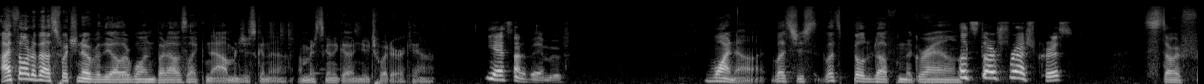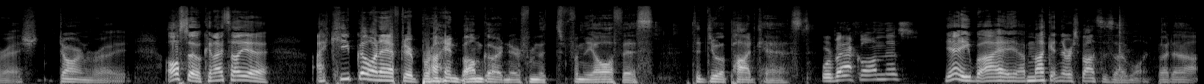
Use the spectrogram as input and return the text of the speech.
I thought about switching over the other one, but I was like, no, I'm just gonna, I'm just gonna go new Twitter account. Yeah, it's not a bad move. Why not? Let's just let's build it up from the ground. Let's start fresh, Chris. Start fresh. Darn right. Also, can I tell you, I keep going after Brian Baumgartner from the from the office to do a podcast. We're back on this. Yeah, he, I, I'm not getting the responses I want, but uh,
